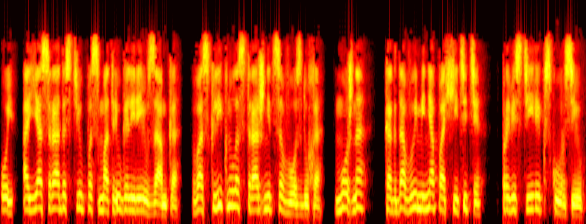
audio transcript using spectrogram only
ой, а я с радостью посмотрю галерею замка, воскликнула стражница воздуха. Можно, когда вы меня похитите, провести экскурсию.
